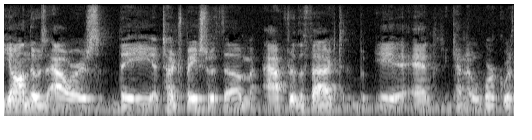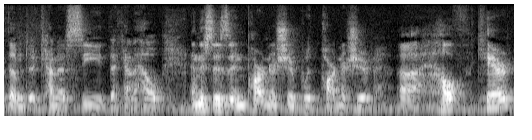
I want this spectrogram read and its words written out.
beyond those hours they touch base with them after the fact eh, and kind of work with them to kind of see that kind of help and this is in partnership with partnership uh, health care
